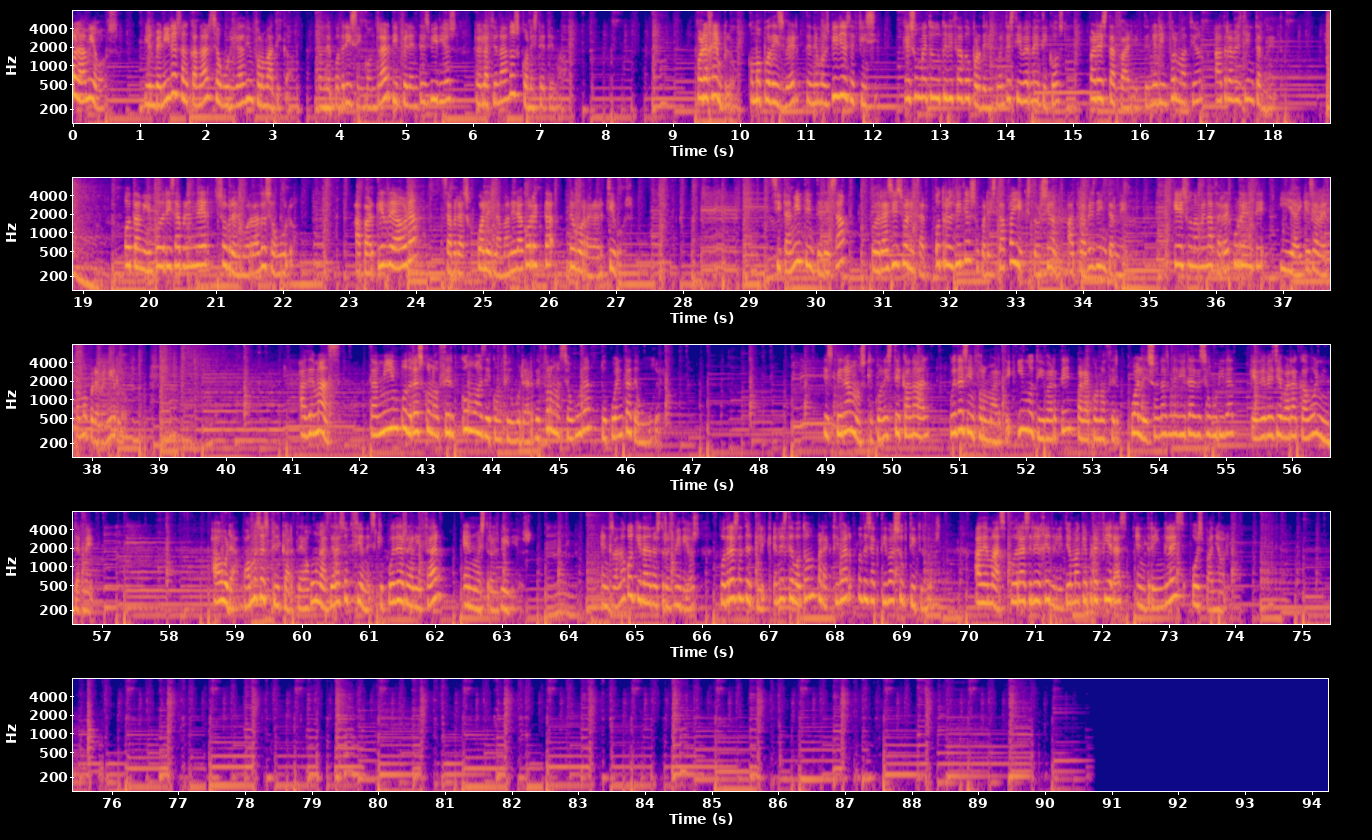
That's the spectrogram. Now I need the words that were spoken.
Hola amigos, bienvenidos al canal Seguridad Informática, donde podréis encontrar diferentes vídeos relacionados con este tema. Por ejemplo, como podéis ver, tenemos vídeos de phishing, que es un método utilizado por delincuentes cibernéticos para estafar y obtener información a través de Internet. O también podréis aprender sobre el borrado seguro. A partir de ahora, sabrás cuál es la manera correcta de borrar archivos. Si también te interesa, podrás visualizar otros vídeos sobre estafa y extorsión a través de Internet, que es una amenaza recurrente y hay que saber cómo prevenirlo. Además, también podrás conocer cómo has de configurar de forma segura tu cuenta de Google. Esperamos que con este canal puedas informarte y motivarte para conocer cuáles son las medidas de seguridad que debes llevar a cabo en Internet. Ahora vamos a explicarte algunas de las opciones que puedes realizar en nuestros vídeos. Entrando a cualquiera de nuestros vídeos, podrás hacer clic en este botón para activar o desactivar subtítulos. Además, podrás elegir el idioma que prefieras entre inglés o español.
